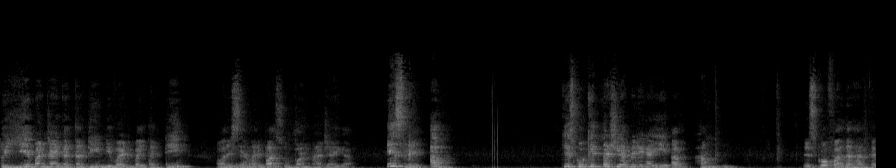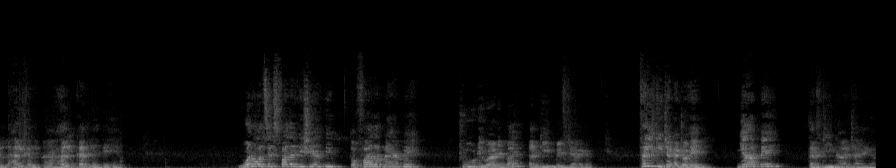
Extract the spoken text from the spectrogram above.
तो ये बन जाएगा थर्टीन डिवाइड बाई थर्टीन और इससे हमारे पास वन आ जाएगा। इसमें अब किसको कितना शेयर मिलेगा? ये अब हम इसको फर्दर हल कर हल कर हल कर लेते हैं। वन ओवर सिक्स फादर की शेयर थी तो फादर को यहाँ पे टू डिवाइडेड बाई थर्टीन मिल जाएगा। ट्वेल्व की जगह जो है, यहाँ पे थर्टीन आ जाएगा।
